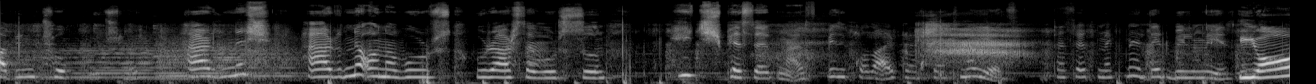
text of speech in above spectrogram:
abim çok güçlü. Her ne her ne ona vur, vurarsa vursun hiç pes etmez. Biz kolay pes etmeyiz. Pes etmek nedir bilmeyiz. Ya.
